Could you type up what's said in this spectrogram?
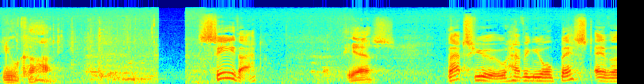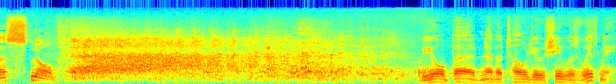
You can't. See that? Yes. That's you having your best ever snob. Your bird never told you she was with me.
